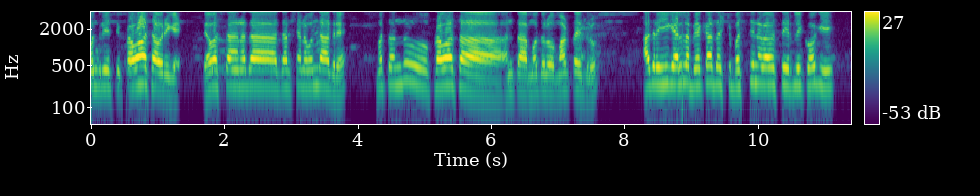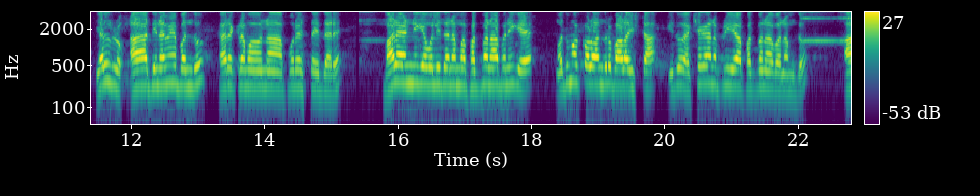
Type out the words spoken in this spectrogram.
ಒಂದು ರೀತಿ ಪ್ರವಾಸ ಅವರಿಗೆ, ದೇವಸ್ಥಾನದ ದರ್ಶನ ಒಂದಾದರೆ ಮತ್ತೊಂದು ಪ್ರವಾಸ ಅಂತ ಮೊದಲು ಮಾಡ್ತಾ ಇದ್ರು. ಆದರೆ ಈಗ ಎಲ್ಲ ಬೇಕಾದಷ್ಟು ಬಸ್ಸಿನ ವ್ಯವಸ್ಥೆ ಇರ್ಲಿಕ್ಕೆ ಹೋಗಿ ಎಲ್ಲರೂ ಆ ದಿನವೇ ಬಂದು ಕಾರ್ಯಕ್ರಮವನ್ನು ಪೂರೈಸ್ತಾ ಇದ್ದಾರೆ. ಬಾಳೆಹಣ್ಣಿಗೆ ಒಲಿದ ನಮ್ಮ ಪದ್ಮನಾಭನಿಗೆ ಮಧುಮಕ್ಕಳು ಅಂದರೂ ಬಹಳ ಇಷ್ಟ. ಇದು ಯಕ್ಷಗಾನ ಪ್ರಿಯ ಪದ್ಮನಾಭ ನಮ್ದು. ಆ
